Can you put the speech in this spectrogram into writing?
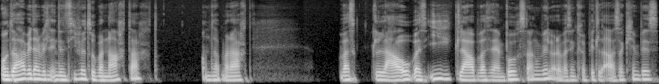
und da habe ich dann ein bisschen intensiver drüber nachgedacht und habe mir gedacht, was, glaub, was ich glaube, was er im Buch sagen will oder was im Kapitel rausgekommen ist,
